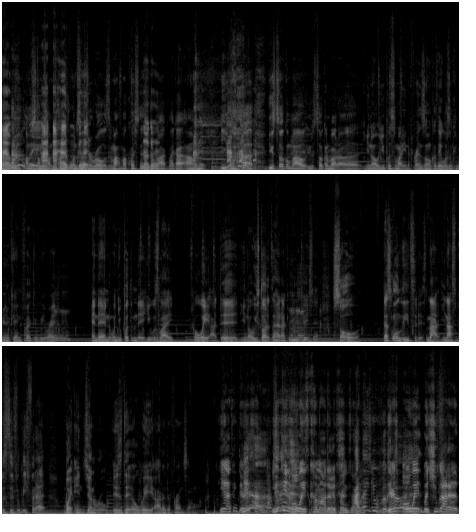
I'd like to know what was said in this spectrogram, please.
i had one Absolutely. I'm, I- I had one. I'm Go ahead. switching roles. My, my question is No, for go. Rock. Like I um, you, you was talking about you was talking about uh, you know, you put somebody in the friend zone because they wasn't communicating effectively, right? Mm-hmm. And then when you put them there, he was like, "But wait, I did." You know, he started to have that Mm-hmm. communication. So that's gonna lead to this. Not not specifically for that, but in general, is there a way out of the friend zone? Yeah i think there is. Yeah, you can is. always come out of the friend zone I think you really there's could. always but you gotta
